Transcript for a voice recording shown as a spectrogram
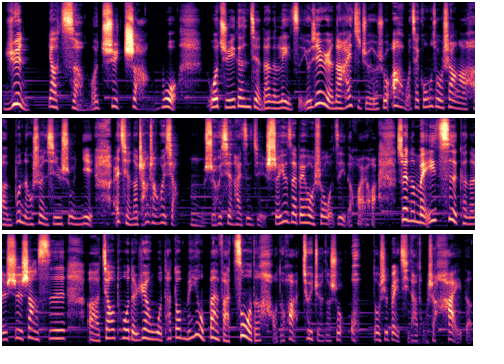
运要怎么去掌我。我举一个很简单的例子，有些人呢，他一直觉得说啊，我在工作上啊，很不能顺心顺意，而且呢，常常会想，嗯，谁会陷害自己？谁又在背后说我自己的坏话？所以呢，每一次可能是上司呃交托的任务，他都没有办法做得好的话，就会觉得说，哦，都是被其他同事害的。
